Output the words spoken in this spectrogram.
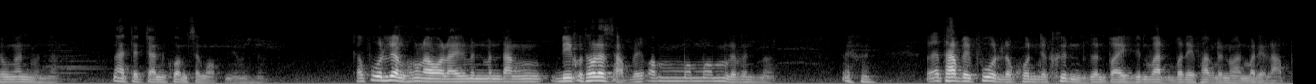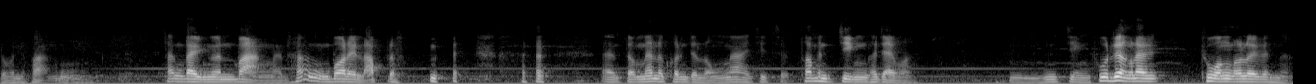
ตรงนั้นมันนะน่าจะจันความสงบนี่มันนะเขาพูดเรื่องของเราอะไร มันมันดังดีกว่าโทรศัพท์เลยอ้อมอ้อมเลยมันนะ แล้วถ้าไปพูดเราคนจะขึ้นเกินไปขึ้นวัดไม่ได้พักได้นอนไม่ได้หลับแล้วมันพลาดทั้งได้เงินบ้างทั้งบ่ได้หลับเลยตรงนั้นคนจะหลงง่ายที่สุด เพราะมันจริงเข้าใจว่าจริง พูดเรื่องอะไรทวงเราเลยเป็นนะ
